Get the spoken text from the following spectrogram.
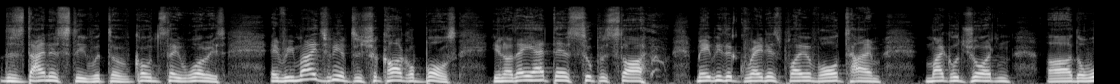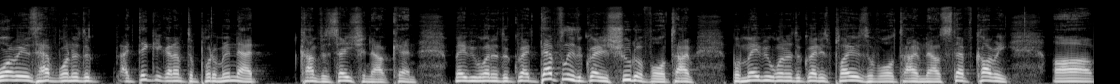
this dynasty with the Golden State Warriors. It reminds me of the Chicago Bulls. You know, they had their superstar, maybe the greatest player of all time, Michael Jordan. Uh, the Warriors have one of the. I think you're gonna have to put him in that conversation now, Ken. Maybe one of the great, definitely the greatest shooter of all time, but maybe one of the greatest players of all time now, Steph Curry. Uh,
